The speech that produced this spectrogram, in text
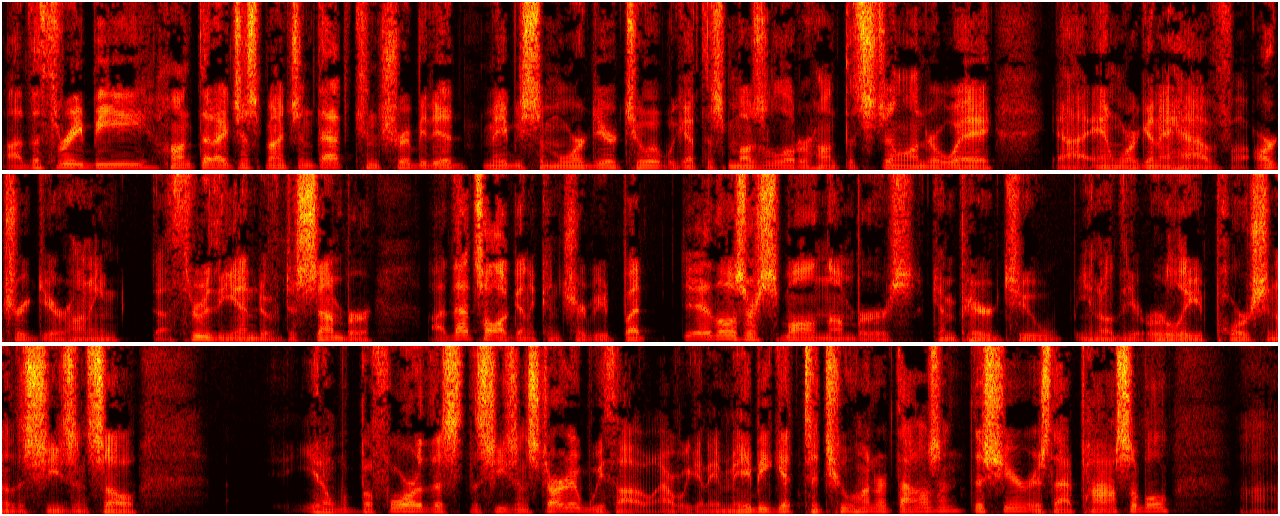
uh, the 3B hunt that I just mentioned that contributed maybe some more deer to it. We got this muzzleloader hunt that's still underway, uh, and we're going to have archery deer hunting uh, through the end of December. Uh, that's all going to contribute, but uh, those are small numbers compared to you know the early portion of the season. So, you know, before this the season started, we thought, are we going to maybe get to two hundred thousand this year? Is that possible? Uh,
